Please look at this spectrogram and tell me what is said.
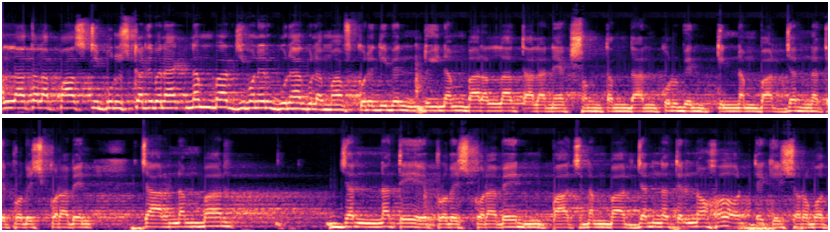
আল্লাহ তালা পাঁচটি পুরস্কার দিবেন, এক নাম্বার জীবনের গুণাগুলা মাফ করে দিবেন, দুই নাম্বার আল্লাহ তালা নেক সন্তান দান করবেন, তিন নাম্বার জান্নাতে প্রবেশ করাবেন, চার নাম্বার জান্নাতে প্রবেশ করাবেন। পাঁচ নাম্বার, জান্নাতের নহর থেকে শরবত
